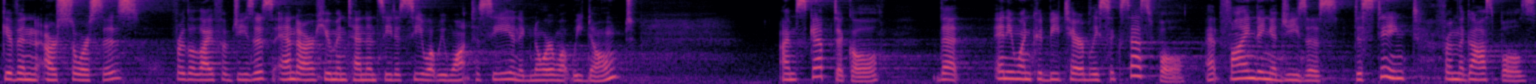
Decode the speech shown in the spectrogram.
given our sources for the life of Jesus and our human tendency to see what we want to see and ignore what we don't. I'm skeptical that anyone could be terribly successful at finding a Jesus distinct from the Gospels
